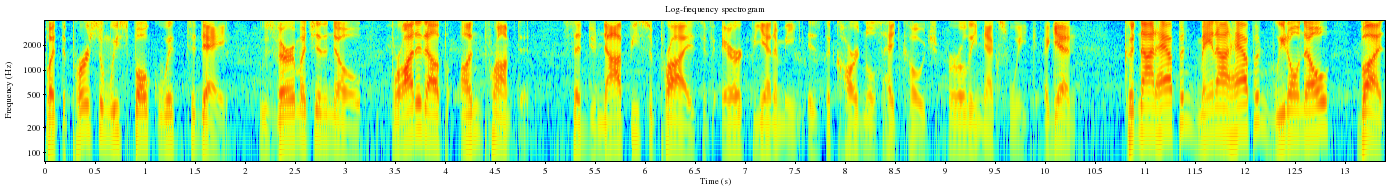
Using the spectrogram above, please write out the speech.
But the person we spoke with today, who's very much in the know, brought it up unprompted. Said, "Do not be surprised if Eric Bieniemy is the Cardinals head coach early next week." Again, could not happen, may not happen. We don't know, but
